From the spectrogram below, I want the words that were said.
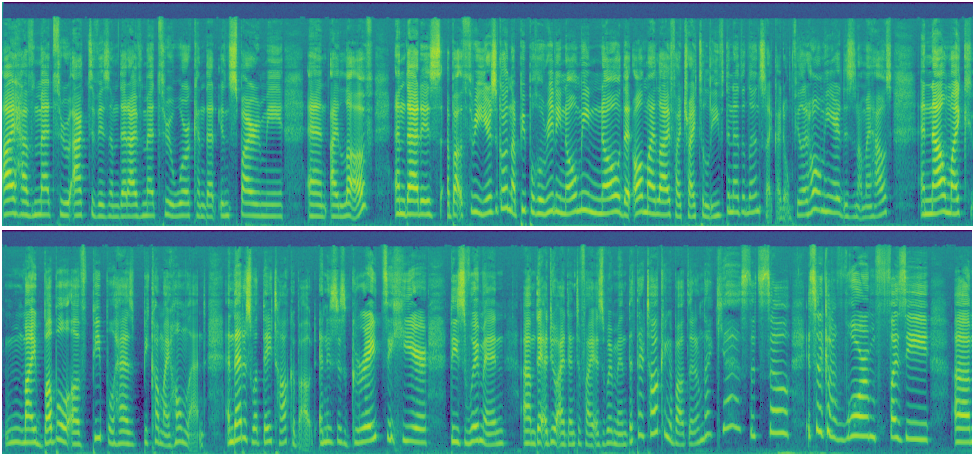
I have met through activism, that I've met through work, and that inspire me and I love. And that is about three years ago. Now, people who really know me know that all my life I tried to leave the Netherlands. Like, I don't feel at home here. This is not my house. And now my, my bubble of people has become my homeland. And that is what they talk about. And it's just great to hear these women, um, they do identify as women, that they're talking about that. I'm like, yes, that's so, it's like a warm, fuzzy, um,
